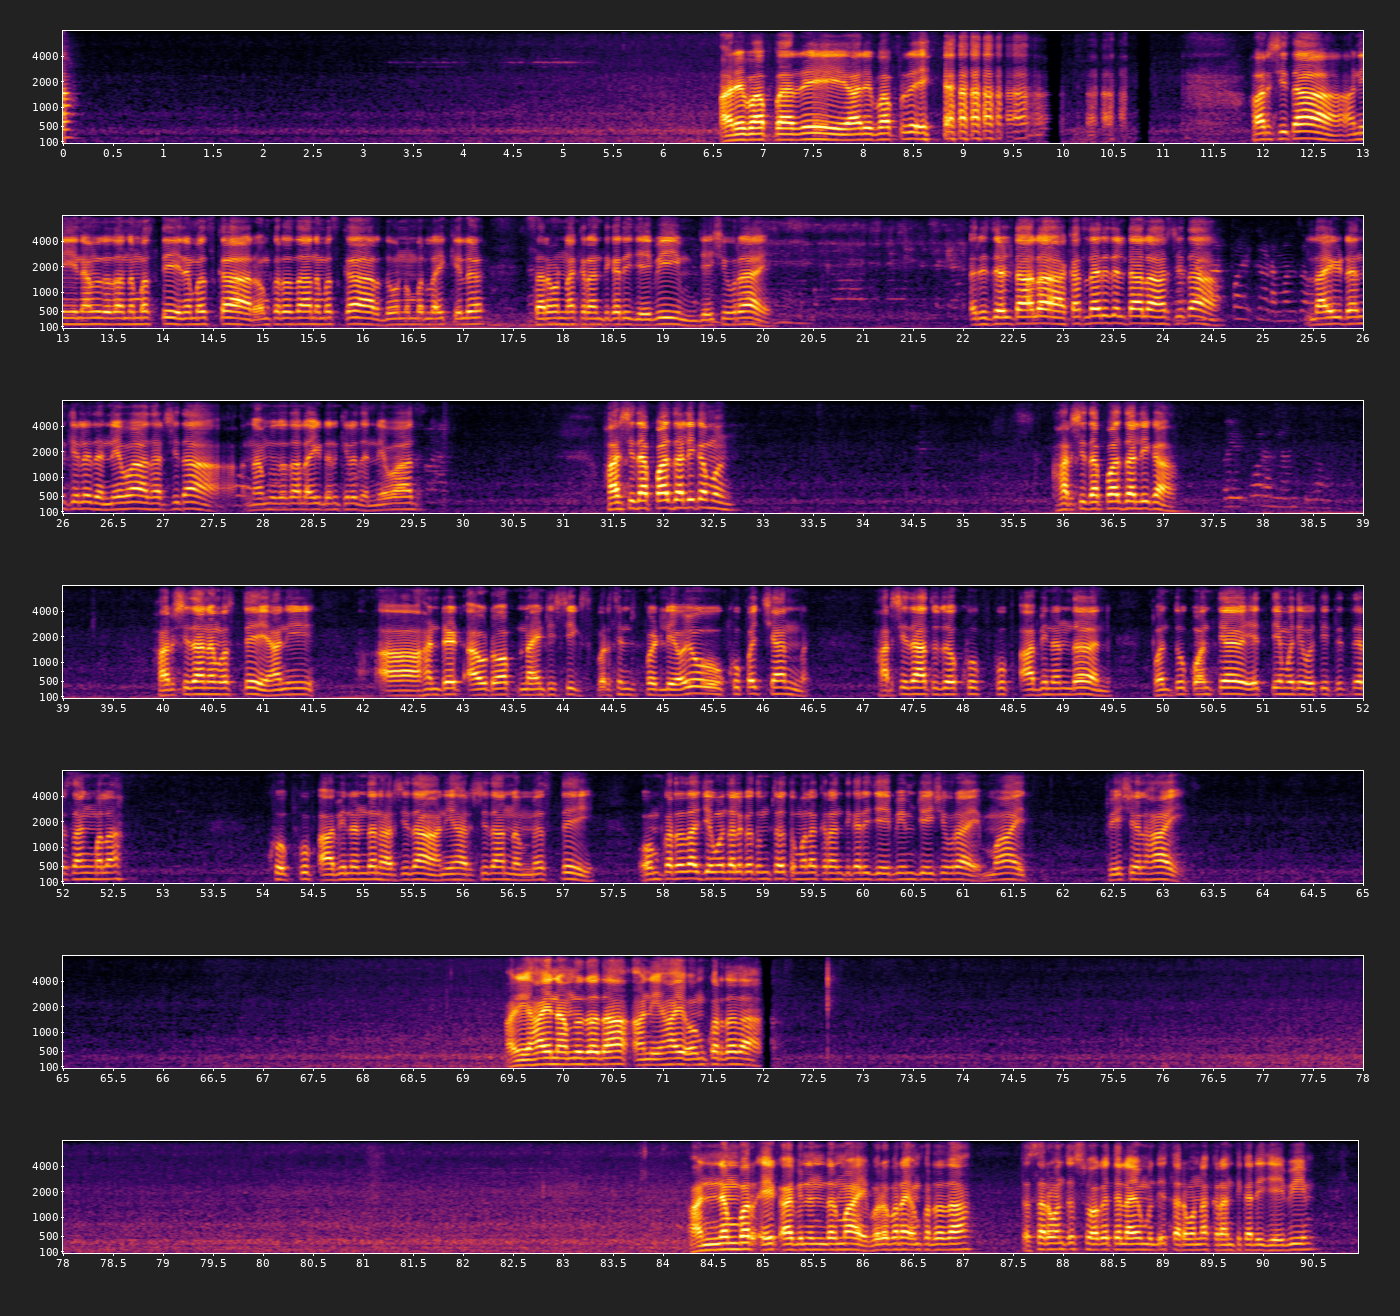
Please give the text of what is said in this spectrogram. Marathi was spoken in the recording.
अरे बाप रे अरे बाप रे. हर्षिता आणि दादा नमस्ते नमस्कार. ओमकर दादा नमस्कार. दोन नंबर लाईक केलं. सर्वांना क्रांतिकारी जय भीम जय शिवराय. रिझल्ट आला. कसला रिझल्ट आला हर्षिता? लाईक डन केलं धन्यवाद हर्षिता. नामदेव दादा लाईक डन केलं धन्यवाद. हर्षिता पास झाली का मग? हर्षिदा पास झाली का? हर्षिदा नमस्ते. आणि hundred out of ninety six percent पडले. अयो खूपच छान. हर्षिदा तुझं खूप खूप अभिनंदन. पण तू कोणत्या इयत्तेमध्ये होती ते तर सांग मला. खूप खूप अभिनंदन हर्षिदा आणि हर्षिदा नमस्ते. ओमकार दादा जेवण झालं का तुमचं? तुम्हाला क्रांतिकारी जय भीम जय शिवराय. माय स्पेशल हाय आणि हाय नामदेव दादा आणि हाय ओमकर दादा. आणि नंबर एक अभिनंदन माय बरोबर आहे ओमकर दादा? तर सर्वांचं स्वागत आहे लाईव्हमध्ये सर्वांना क्रांतिकारी जय भीम.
